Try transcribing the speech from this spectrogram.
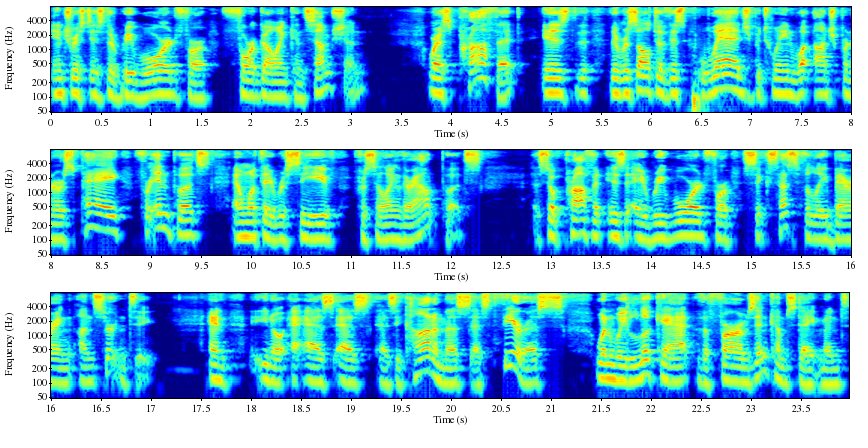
Interest is the reward for foregoing consumption. Whereas profit is the, the result of this wedge between what entrepreneurs pay for inputs and what they receive for selling their outputs. So profit is a reward for successfully bearing uncertainty. And, you know, as, as, as economists, as theorists, when we look at the firm's income statement,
